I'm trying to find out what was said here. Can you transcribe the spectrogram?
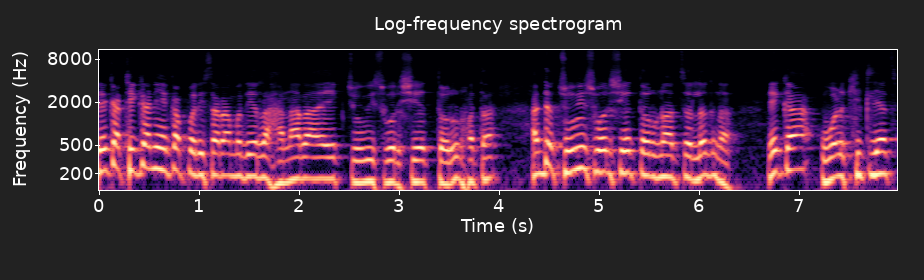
एका ठिकाणी एका परिसरामध्ये राहणारा एक चोवीस वर्षीय तरुण होता. आणि त्या चोवीस वर्षीय तरुणाचं लग्न एका ओळखीतल्याच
